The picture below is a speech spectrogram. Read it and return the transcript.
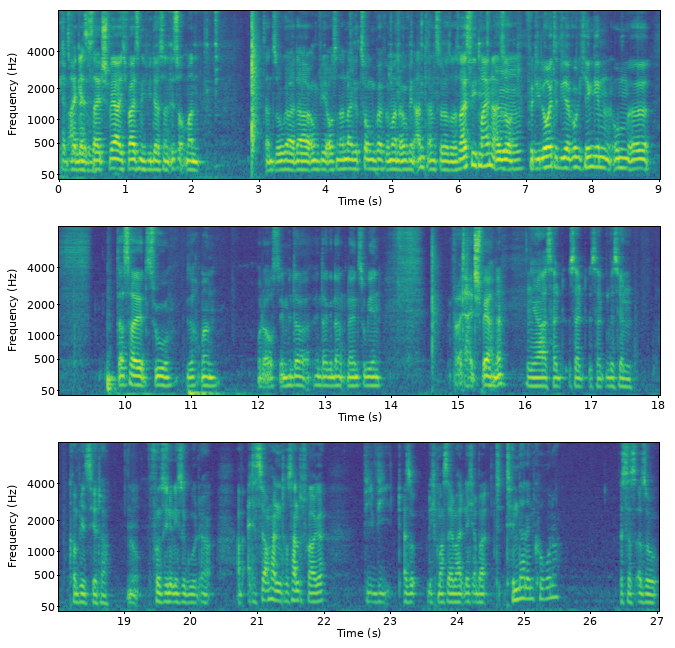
Ich meine, das vergessen. ist halt schwer, ich weiß nicht, wie das dann ist, ob man dann sogar da irgendwie auseinandergezogen wird, wenn man da irgendwen antanzt oder sowas. Weißt du, wie ich meine? Also Mhm. für die Leute, die da wirklich hingehen, um äh, das halt zu, wie sagt man, oder aus dem Hinter Hintergedanken dahin zu gehen, wird halt schwer, ne? ja, ist halt, ist halt, ist halt ein bisschen komplizierter. Ja. Funktioniert nicht so gut, ja. Aber das wäre auch mal eine interessante Frage. Wie, wie, also ich mach's selber halt nicht, aber T- Tinder in Corona? Ist das also,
